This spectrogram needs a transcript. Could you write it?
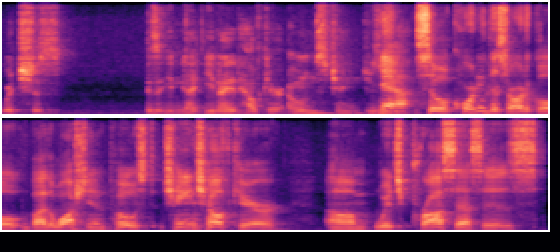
which is is it United Healthcare owns Change? Yeah. So according to this article by the Washington Post, Change Healthcare, um, which processes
